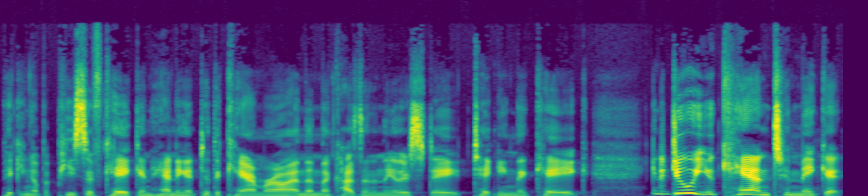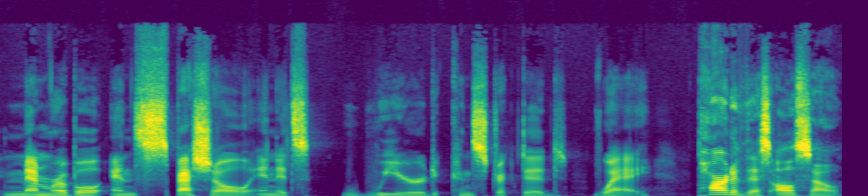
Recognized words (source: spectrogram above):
picking up a piece of cake and handing it to the camera, and then the cousin in the other state taking the cake. You know, do what you can to make it memorable and special in its weird, constricted way. Part of this also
